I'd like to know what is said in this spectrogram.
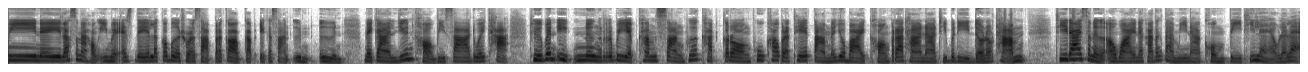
มีในลักษณะของอีเมล SD แล้วก็เบอร์โทรศัพท์ประกอบกับเอกสารอื่น ๆ ในการยื่นขอวีซ่าด้วยค่ะ ถือเป็นอีกหนึ่งระเบียบคำสั่งเพื่อคัดกรองผู้เข้าประเทศตามนโยบายของประธานาธิบดีโดนัลด์ทรัมป์ที่ได้เสนอเอาไว้นะคะ ตั้งแต่มีนาคมปีที่แล้วแล้วแหละ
